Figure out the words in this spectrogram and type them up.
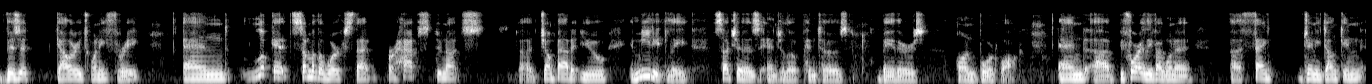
visit Gallery 23 and look at some of the works that perhaps do not uh, jump out at you immediately, such as Angelo Pinto's Bathers on Boardwalk. And uh, before I leave, I want to uh, thank Jenny Duncan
